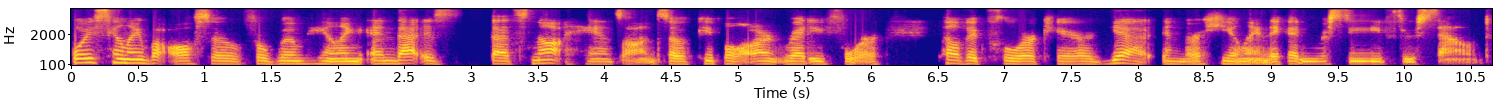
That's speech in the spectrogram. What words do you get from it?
voice healing but also for womb healing and that is that's not hands on. So if people aren't ready for pelvic floor care yet in their healing, they can receive through sound.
